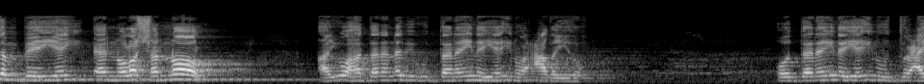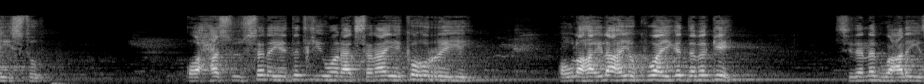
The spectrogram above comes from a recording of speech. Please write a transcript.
dambeeyey ee nolosha nool ayuu haddana nebigu danaynaya inuu cadaydo oo danaynaya inuu ducaysto oo xasuusanaya dadkii wanaagsanaaye ka horreeyey oo lahaa ilaahayo kuwaa iga dabagee sida nebigu calayhi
